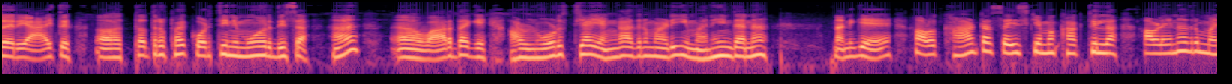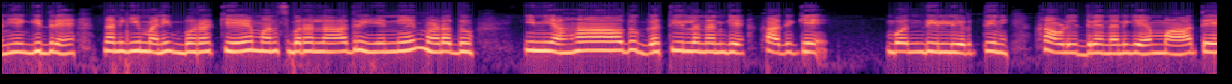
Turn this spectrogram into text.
ಸರಿ, ಆಯ್ತು. ಹತ್ತತ್ತು ರೂಪಾಯಿ ಕೊಡ್ತೀನಿ ಮೂರು ದಿವಸ ವಾರದಾಗೆ. ಅವಳು ನೋಡ್ತೀಯ, ಹೆಂಗಾದ್ರೂ ಮಾಡಿ ಈ ಮನೆಯಿಂದನ? ನನಗೆ ಅವಳು ಕಾಟ ಸಹಿಸ್ಕೆಮಕ್ ಆಗ್ತಿಲ್ಲ ಅವಳೇನಾದ್ರೂ ಮನೆಯಾಗಿದ್ರೆ ನನಗೆ ಈ ಮನೆಗೆ ಬರೋಕ್ಕೆ ಮನ್ಸು ಬರಲ್ಲ. ಆದ್ರೆ ಏನೇನ್ ಮಾಡೋದು? ಇನ್ನು ಯಾವುದು ಗತಿ ಇಲ್ಲ ನನಗೆ. ಅದಕ್ಕೆ ಬಂದು ಇಲ್ಲಿ ಇರ್ತೀನಿ ಅವಳಿದ್ರೆ ನನಗೆ ಮಾತೇ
